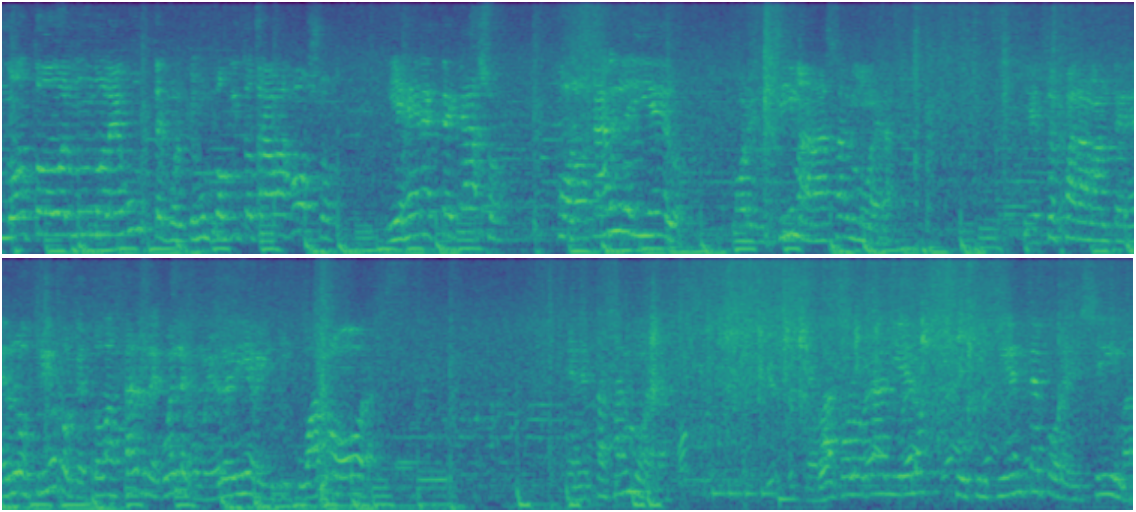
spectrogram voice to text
no todo el mundo le guste porque es un poquito trabajoso. Y es en este caso colocarle hielo por encima de la salmuera. Esto es para mantenerlo frío porque esto va a estar, recuerde, como yo le dije, 24 horas en esta salmuera. Se va a colocar hielo suficiente por encima.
